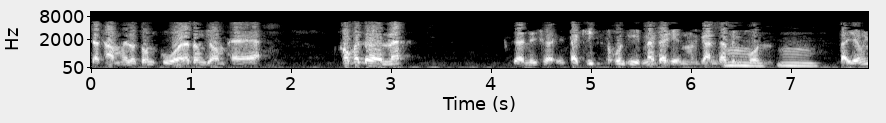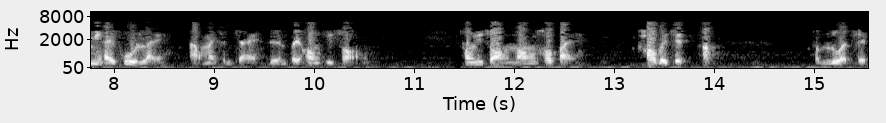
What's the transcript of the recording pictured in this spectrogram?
จะทำให้เราต้องกลัวและต้องยอมแพ้เขาก็เดินนะ เดินเฉยๆแต่คิดว่าคนอื่นน่าจะเห็นเหมือนกันถ้าเป็นคนอืมแต่ยังไม่มีใครพูดอะไรอ้าวไม่สนใจ เดินไปห้องที่สองห้องที่สองน้องเข้าไป เข้าไปเสร็จปั๊บสำรวจเสร็จ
